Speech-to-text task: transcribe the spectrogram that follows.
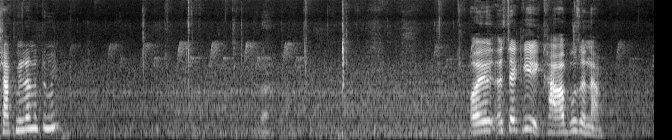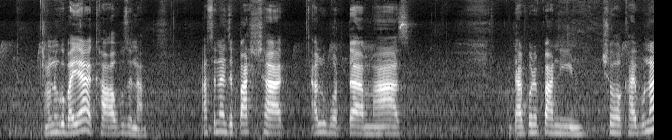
শাক নিলে না তুমি? ওই হচ্ছে কি খাওয়া বুঝে না। অনেক ভাইয়া খাওয়া বুঝে না। আছে না যে পাট শাক আলু ভর্তা, মাছ, তারপরে পানি সহ খাইবো না।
